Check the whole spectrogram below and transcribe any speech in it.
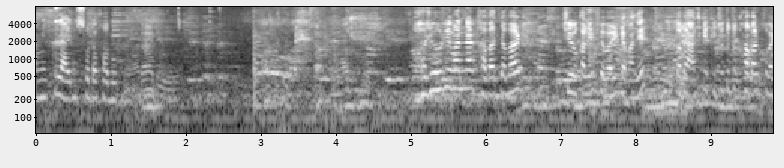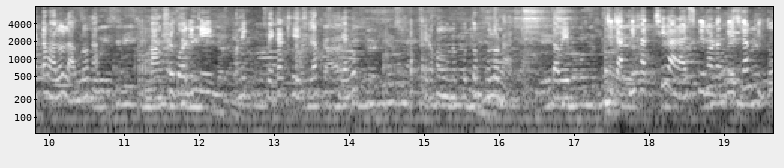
আমি একটু লাইম সোডা খাব। হরি মান্নার খাবার দাবার চিরকালের ফেভারিট আমাদের। তবে আজকে কিছু কিছু খাবার খুব একটা ভালো লাগল না। মাংস কোয়ালিটি অনেক বেটার খেয়েছিলাম। যাই হোক, সেরকম মনোপুত হলো না। তবে চাটনি খাচ্ছি আর আইসক্রিম অর্ডার দিয়েছিলাম, কিন্তু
